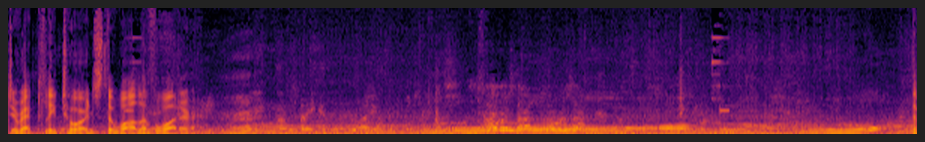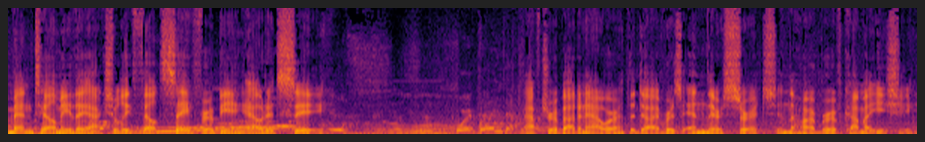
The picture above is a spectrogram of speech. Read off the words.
directly towards the wall of water. The men tell me they actually felt safer being out at sea. After about an hour, the divers end their search in the harbor of Kamaishi.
